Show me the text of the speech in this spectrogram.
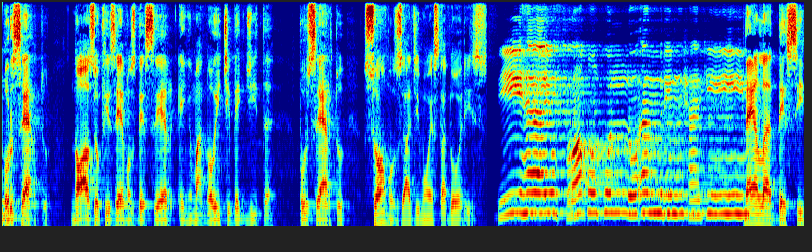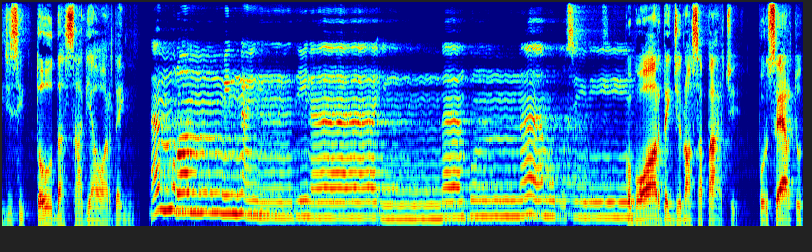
por certo, nós o fizemos descer em uma noite bendita. Por certo, somos admoestadores. Nela decide-se toda a sábia ordem. Como ordem de nossa parte. Por certo,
